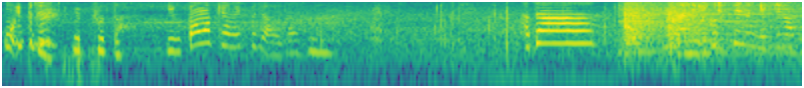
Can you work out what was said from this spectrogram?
오 이쁘지? 예쁘다. 이거 까맣게 하면 이쁘지 알죠? 가자. 난 이거 씹히는 게 싫어서.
